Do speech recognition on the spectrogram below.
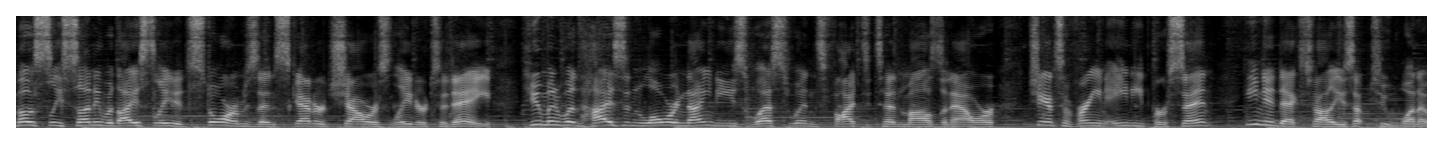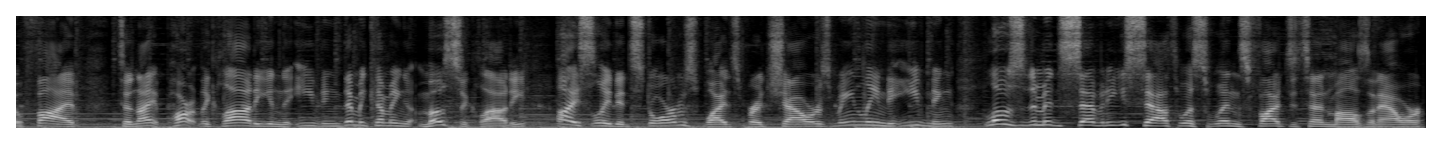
mostly sunny with isolated storms and scattered showers later today. Humid with highs in lower 90s, west winds 5 to 10 miles an hour, chance of rain 80%, heat index values up to 105. Tonight, partly cloudy in the evening, then becoming mostly cloudy. Isolated storms, widespread showers, mainly in the evening. Lows the mid 70s, southwest winds 5 to 10 miles an hour,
